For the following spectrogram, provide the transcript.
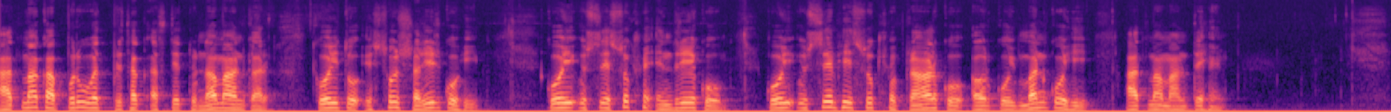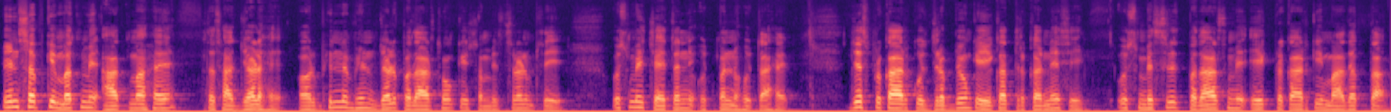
आत्मा का पूर्ववत पृथक अस्तित्व न मानकर कोई तो स्थूल शरीर को ही, कोई उससे सूक्ष्म इंद्रिय को, कोई उससे भी सूक्ष्म प्राण को और कोई मन को ही आत्मा मानते हैं। इन सब के मत में आत्मा है तथा जड़ है और भिन्न भिन्न जड़ पदार्थों के सम्मिश्रण से उसमें चैतन्य उत्पन्न होता है। जिस प्रकार कुछ द्रव्यों के एकत्र करने से उस मिश्रित पदार्थ में एक प्रकार की मादकता,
